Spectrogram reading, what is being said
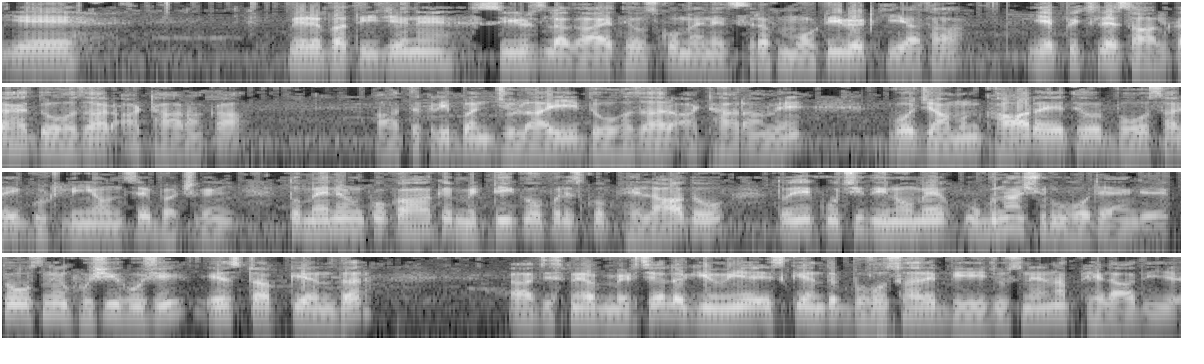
ये मेरे भतीजे ने सीड्स लगाए थे, उसको मैंने सिर्फ़ मोटिवेट किया था। ये पिछले साल का है 2018 का। तकरीबन जुलाई 2018 में वो जामुन खा रहे थे और बहुत सारी गुठलियाँ उनसे बच गईं। तो मैंने उनको कहा कि मिट्टी के ऊपर इसको फैला दो तो ये कुछ ही दिनों में उगना शुरू हो जाएँगे। तो उसने खुशी खुशी इस टब के अंदर, जिसमें अब मिर्चें लगी हुई हैं, इसके अंदर बहुत सारे बीज उसने ना फैला दिए।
